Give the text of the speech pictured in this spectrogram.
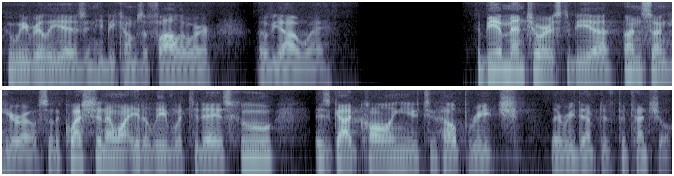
who he really is, and he becomes a follower of Yahweh. To be a mentor is to be an unsung hero. So the question I want you to leave with today is who is God calling you to help reach their redemptive potential?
